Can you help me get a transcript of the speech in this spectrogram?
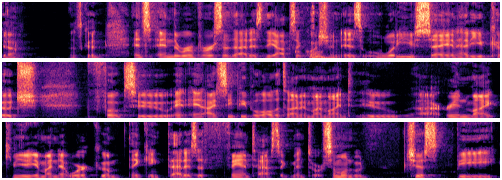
Yeah. That's good. And and the reverse of that is the opposite question hmm. is what do you say and how do you coach folks who and, and I see people all the time in my mind who uh, are in my community and my network who I'm thinking that is a fantastic mentor. Someone would just be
